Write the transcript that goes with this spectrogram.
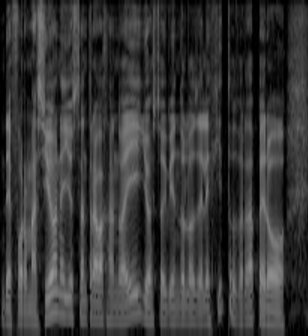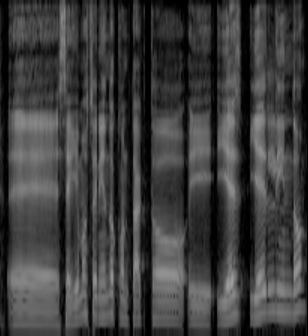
de formación. Ellos están trabajando ahí, yo estoy viendo los de lejitos, ¿verdad? Pero eh, seguimos teniendo contacto y, y es, y es lindo.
